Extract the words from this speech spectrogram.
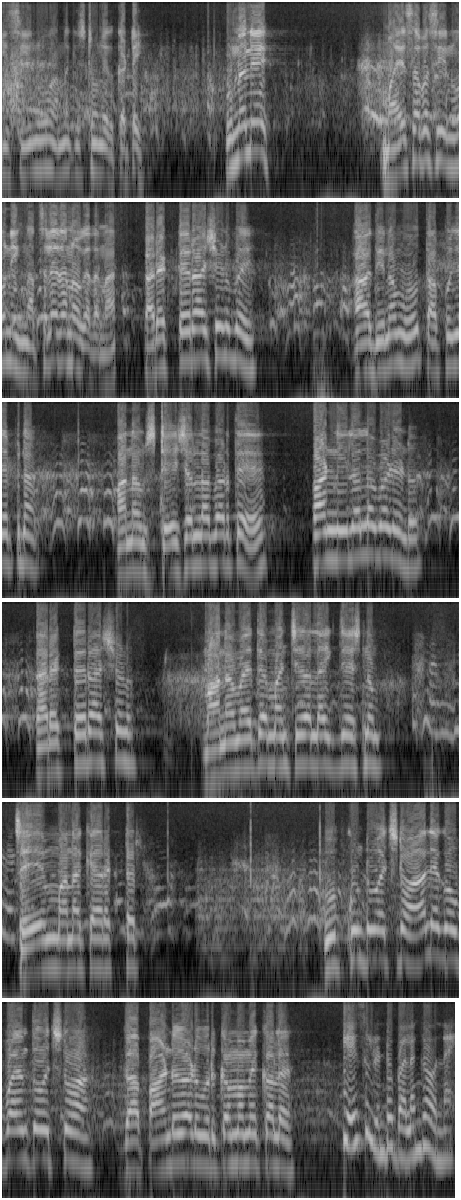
ఈ సీను అన్నకి ఇష్టం లేదు కట్టి ఉండనే మహేసభ సీను నీకు నచ్చలేదన్నావు కదన్నా? కరెక్టే రాసిండు బై. ఆ దినము తప్పు చెప్పిన. మనం స్టేషన్లో పడితే వాడు నీళ్ళల్లో పడిండు. కరెక్టే రాసిండు. మనమైతే మంచిగా లైక్ చేసినాం. సేమ్ మన క్యారెక్టర్. ఊపుకుంటూ వచ్చినావా లేక ఉపాయంతో వచ్చినావా? గా పాండుగాడు ఉరికమ్మ మెక్కాలే. కేసులు రెండు బలంగా ఉన్నాయి.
